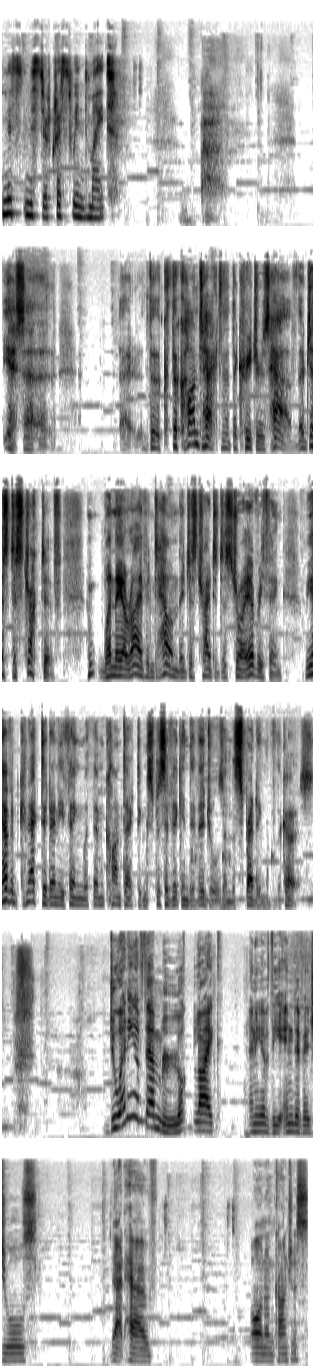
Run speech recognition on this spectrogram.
Miss, Mr. Crestwind might. Yes, uh, uh, the the contact that the creatures have, they're just destructive. When they arrive in town, they just try to destroy everything. We haven't connected anything with them contacting specific individuals and the spreading of the curse. Do any of them look like any of the individuals that have fallen unconscious?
